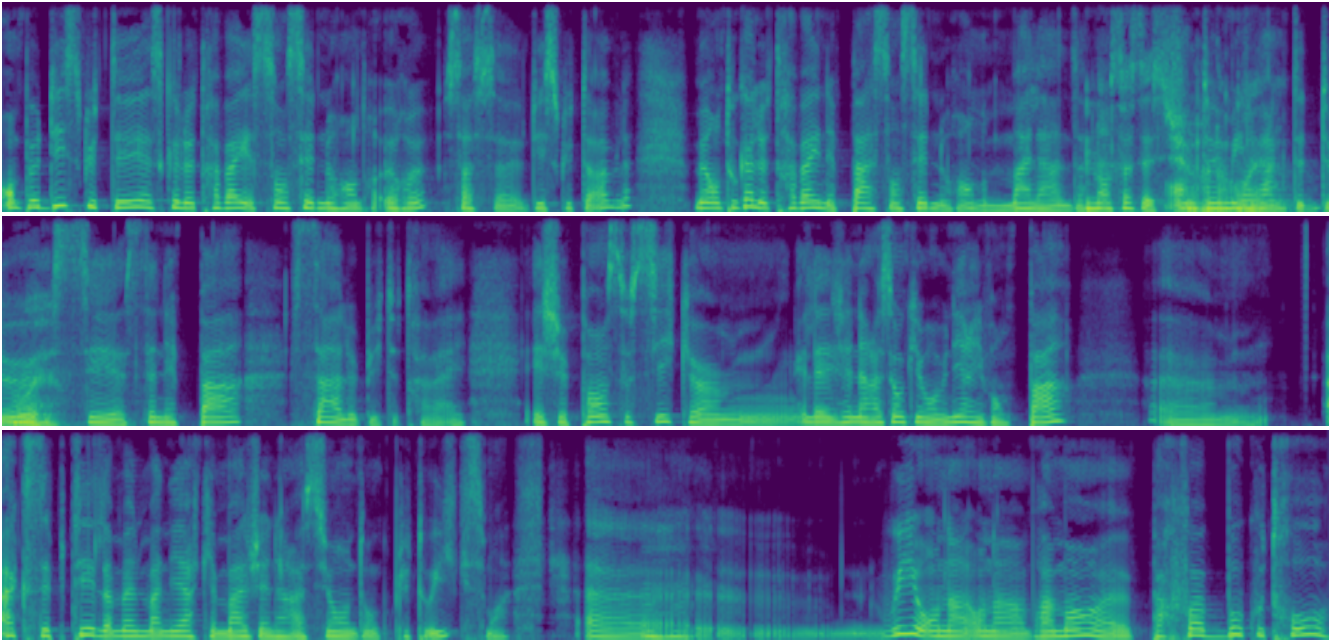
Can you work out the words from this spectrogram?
on peut discuter est-ce que le travail est censé nous rendre heureux, ça c'est discutable, mais en tout cas le travail n'est pas censé nous rendre malades. Non, ça c'est sûr. En 2022, c'est ce n'est pas ça le but du travail. Et je pense aussi que hum, les générations qui vont venir, ils vont pas euh, accepté de la même manière que ma génération, donc plutôt X, moi. Euh, Mhm. Oui, on a, on a vraiment euh, parfois beaucoup trop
